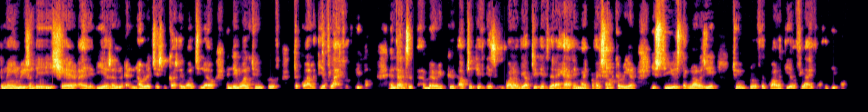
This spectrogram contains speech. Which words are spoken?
the main reason they share ideas and, and, knowledge is because they want to know and they want to improve the quality of life of people. And that's a, very good objective is one of the objectives that I have in my professional career is to use technology to improve the quality of life of the people.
